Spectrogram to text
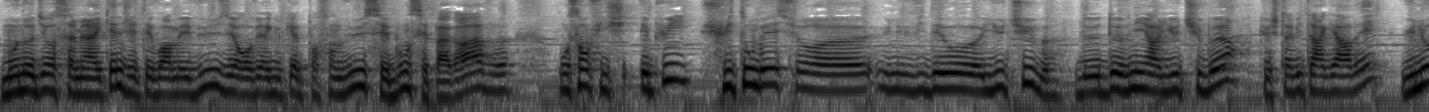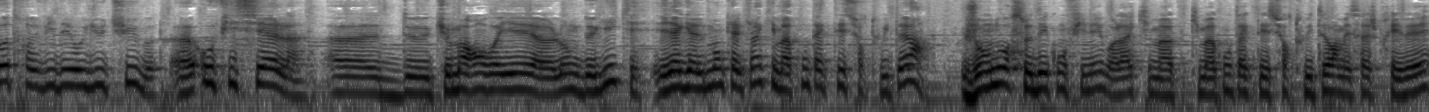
mon audience américaine. J'ai été voir mes vues, 0,4% de vues, c'est bon, c'est pas grave, on s'en fiche. Et puis, je suis tombé sur euh, une vidéo YouTube de devenir YouTuber que je t'invite à regarder, une autre vidéo YouTube euh, officielle euh, de, que m'a renvoyé euh, Langue de Geek, et également quelqu'un qui m'a contacté sur Twitter, Jean-Ours le déconfiné, voilà, qui m'a qui m'a contacté sur Twitter message privé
